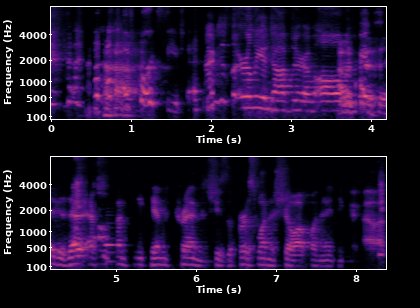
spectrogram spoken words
of course you did. I'm just the early adopter of all. I was going to say, does that everyone see Kim's trend? She's the first one to show up when anything uh,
